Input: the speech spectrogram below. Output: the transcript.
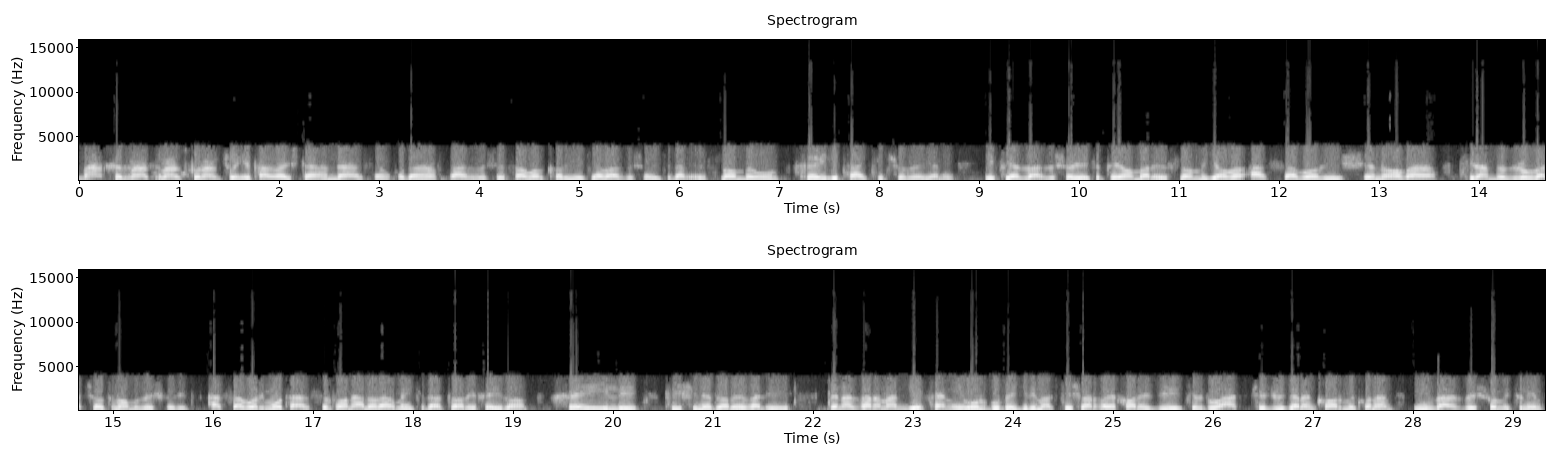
من خدمتتون ارز کنم چون یه پرورش دهنده هستم خودم ورزش سوارکاری یکی از ورزش هایی که در اسلام به اون خیلی تاکید شده. یعنی یکی از ورزش هایی که پیامبر اسلام میگه آقا از سواری شنا و تیراندازی رو به بچه هاتون آموزش بدید. از سواری متاسفانه علا رقم این که در تاریخ ایران خیلی پیشینه داره ولی به نظر من یک کمی الگو بگیریم از کشورهای خارجی که رو اسب چجوری دارن کار می‌کنن این ورزش رو می‌تونیم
